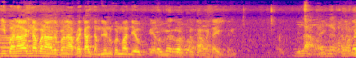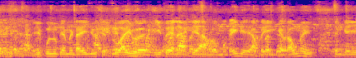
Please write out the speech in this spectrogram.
એ બનાવે ના બનાવે પણ આપણે કાલ ધમલેન ઉપરમાં દેવું પેલું પેમેન્ટ આવી ગયું. વિપુલનું પેમેન્ટ આવી ગયું કેટલું આવ્યું એ તો એના રીતે એના બ્લોગમાં કહી દે આપણે એ કહેવડાવું નહીં. કેમ કે એ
